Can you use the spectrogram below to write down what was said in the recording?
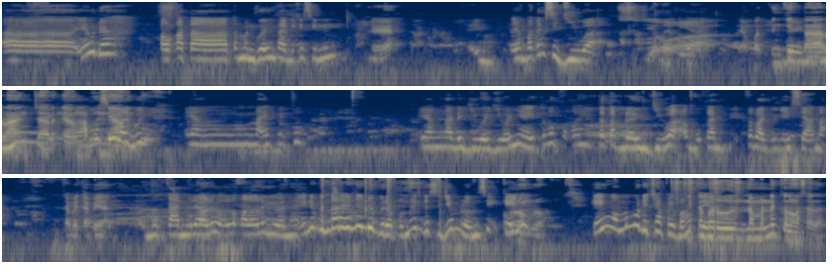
eh, ya udah kalau kata temen gue yang tadi ke sini oke. yang penting sejiwa. Berarti ya. yang penting kita Denganmu lancar gitu. nyambung apa sih nyambung. lagunya yang naif itu? Yang ada jiwa-jiwanya itu loh pokoknya tetap dalam jiwa bukan itu lagunya Isyana cabe-cabean. Bukan udah lu, lu kalau lu gimana? Ini bentar ya ini udah berapa menit? Udah sejam belum sih? Kayaknya belum belum. kayaknya ngomong udah capek banget kita deh. baru 6 menit kalau nggak salah.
